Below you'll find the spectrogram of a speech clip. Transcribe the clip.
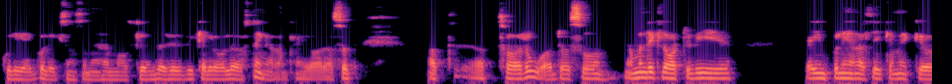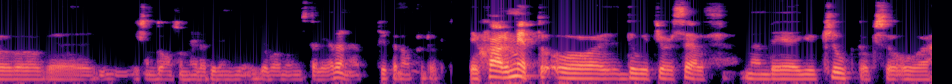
kollegor liksom, som är hemma hos kunder, hur, vilka bra lösningar de kan göra. Så att, att, att ta råd och så, ja men det är klart, vi, jag imponeras lika mycket av, av eh, liksom de som hela tiden jobbar med att installera den här typen av produkt. Det är charmigt att do it yourself, men det är ju klokt också att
